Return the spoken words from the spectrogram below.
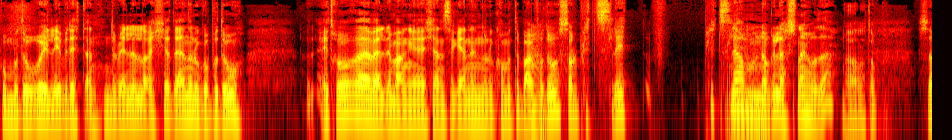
pomodoro i livet ditt, enten du vil eller ikke. Det er når du går på do. Jeg tror eh, veldig mange kjenner seg igjen når du kommer tilbake fra do, så har du plutselig Plutselig har Mm. noe løsna i hodet. Ja, nettopp. Så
